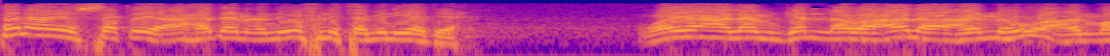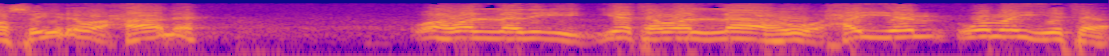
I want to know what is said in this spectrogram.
فلا يستطيع احد أن يفلت من يده ويعلم جل وعلا عنه وعن مصيره وحاله وهو الذي يتولاه حيا وميتا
